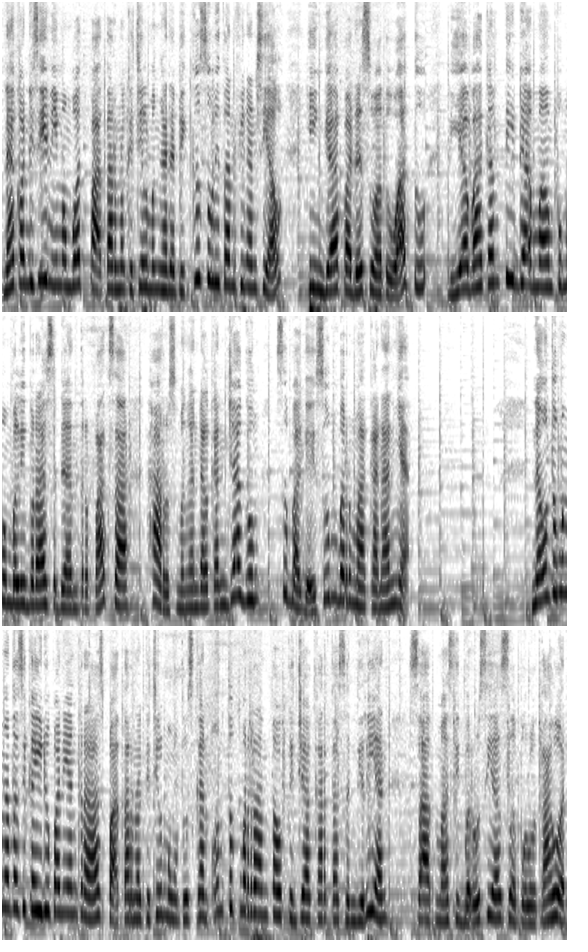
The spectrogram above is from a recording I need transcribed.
Nah, kondisi ini membuat Pak Tarno kecil menghadapi kesulitan finansial hingga pada suatu waktu dia bahkan tidak mampu membeli beras dan terpaksa harus mengandalkan jagung sebagai sumber makanannya. Nah untuk mengatasi kehidupan yang keras, Pak Tarno kecil memutuskan untuk merantau ke Jakarta sendirian saat masih berusia 10 tahun.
